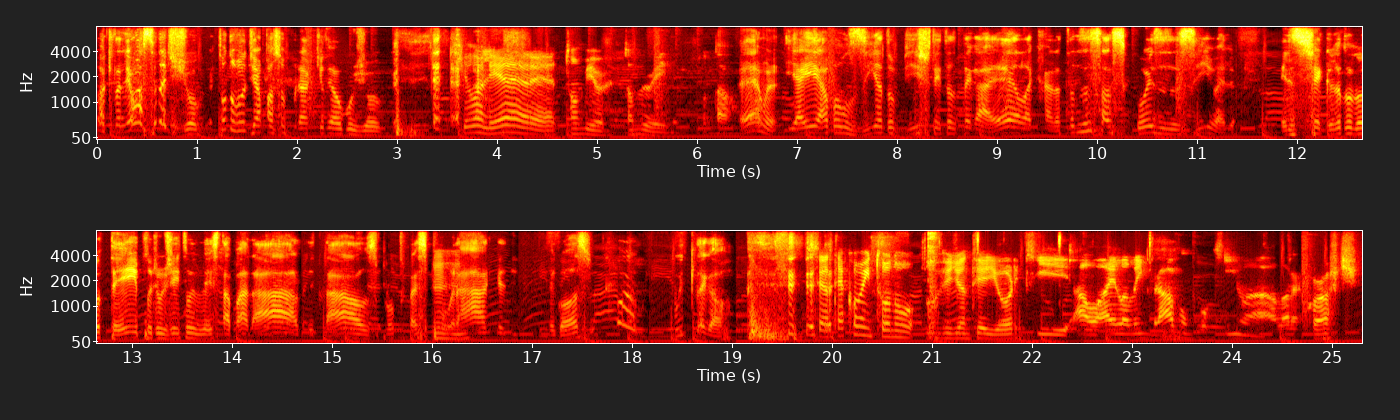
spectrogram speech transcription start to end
Aquilo ali é uma cena de jogo, todo mundo já passou por aquilo em algum jogo. Aquilo ali é Tomb, Tomb Raider, total. É, mano. E aí a mãozinha do bicho tentando pegar ela, cara. Todas essas coisas assim, velho. Eles chegando no templo de um jeito meio estabanado e tal, pronto pra explorar aquele negócio. Pô, muito legal. Você até comentou no, no vídeo anterior que a Layla lembrava um pouquinho a Lara Croft.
